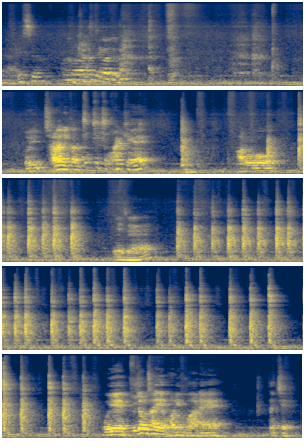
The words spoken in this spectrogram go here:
네 알겠어요 이거 찍어주라. 너희 잘하니까 쭉쭉쭉 할게. 바로 이제 뭐얘 두 점 사이의 거리 구하래. 됐지?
